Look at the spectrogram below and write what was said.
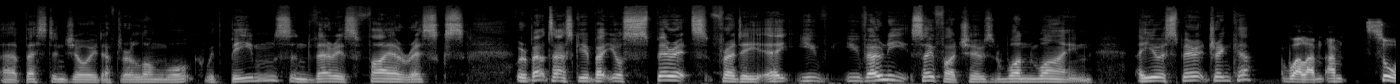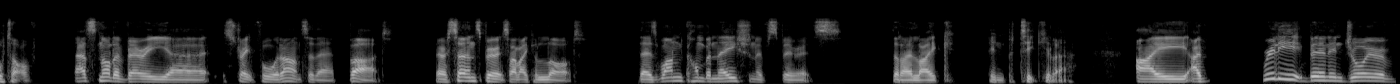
uh, best enjoyed after a long walk, with beams and various fire risks. We're about to ask you about your spirits, Freddy. Uh, you've you've only so far chosen one wine. Are you a spirit drinker? Well, I'm I'm sort of. That's not a very uh, straightforward answer there, but there are certain spirits I like a lot. There's one combination of spirits that I like in particular. I I've really been an enjoyer of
